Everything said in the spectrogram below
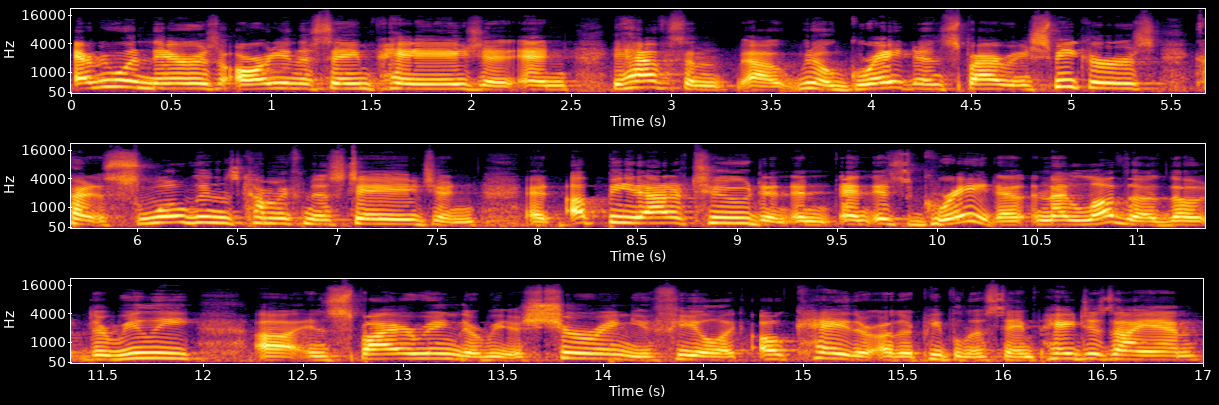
everyone there is already on the same page. And, and you have some, uh, you know, great and inspiring speakers, kind of slogans coming from the stage and an upbeat attitude. And, and, and it's great. And I love the, the they're really uh, inspiring. They're reassuring. You feel like, okay, there are other people on the same page as I am.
